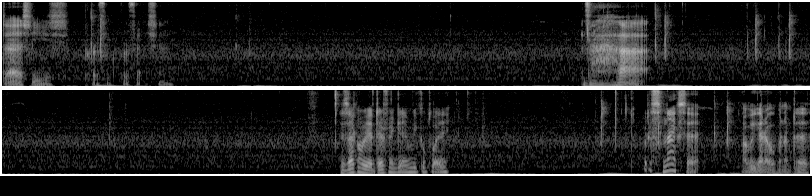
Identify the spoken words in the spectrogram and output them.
Dashie's perfect perfection. Is that gonna be a different game we could play? What is snacks at? Oh, we gotta open up this.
